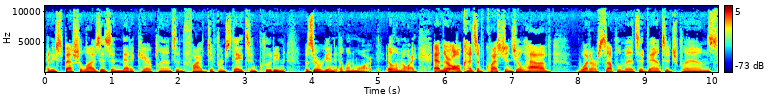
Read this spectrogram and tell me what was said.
and he specializes in Medicare plans in five different states, including Missouri and Illinois. Illinois. And there are all kinds of questions you'll have. What are supplements, advantage plans?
